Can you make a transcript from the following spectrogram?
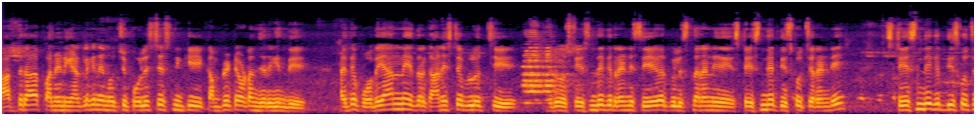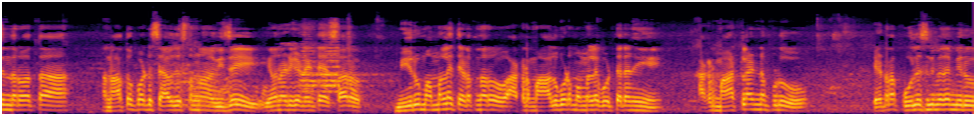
రాత్రి పన్నెండు గంటలకి నేను వచ్చి పోలీస్ స్టేషన్కి కంప్లీట్ అవ్వడం జరిగింది. అయితే ఉదయాన్నే ఇద్దరు కానిస్టేబుల్ వచ్చి మీరు స్టేషన్ దగ్గర రండి సీఏ గారు పిలుస్తున్నారని స్టేషన్ దగ్గర తీసుకొచ్చారండి. స్టేషన్ దగ్గర తీసుకొచ్చిన తర్వాత నాతో పాటు సేవ చేస్తున్న విజయ్ ఏమని అడిగాడంటే సార్ మీరు మమ్మల్ని తిడుతున్నారు అక్కడ మా వాళ్ళు కూడా మమ్మల్ని కొట్టారని అక్కడ మాట్లాడినప్పుడు ఎడరా పోలీసుల మీద మీరు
